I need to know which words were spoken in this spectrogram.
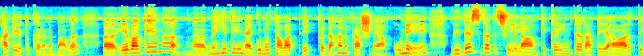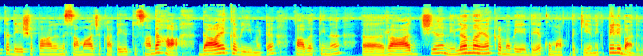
කටයුතු කරන බව. ඒ වගේම මෙහිදී නැගුණු තවත් එක් ප්‍රධාන ප්‍රශ්නයක් උනේ විදෙස්ගත ශ්‍රී ලාංකිකයින්ට රටේ ආර්ථික දේශපාලන සමාජ කටයුතු සඳහා දායක වීමට පවතින රාජ්‍ය නිලමය ක්‍රමවේදය කුමක්ද කියන එක පිළිබඳව.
